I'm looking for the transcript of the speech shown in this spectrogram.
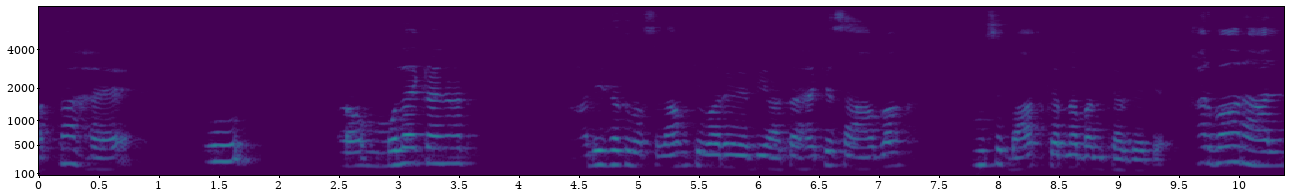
आता है तो मौला कायनात सलाम के बारे में भी आता है कि सहाबा उनसे बात करना बंद कर देते। हर बार हाल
